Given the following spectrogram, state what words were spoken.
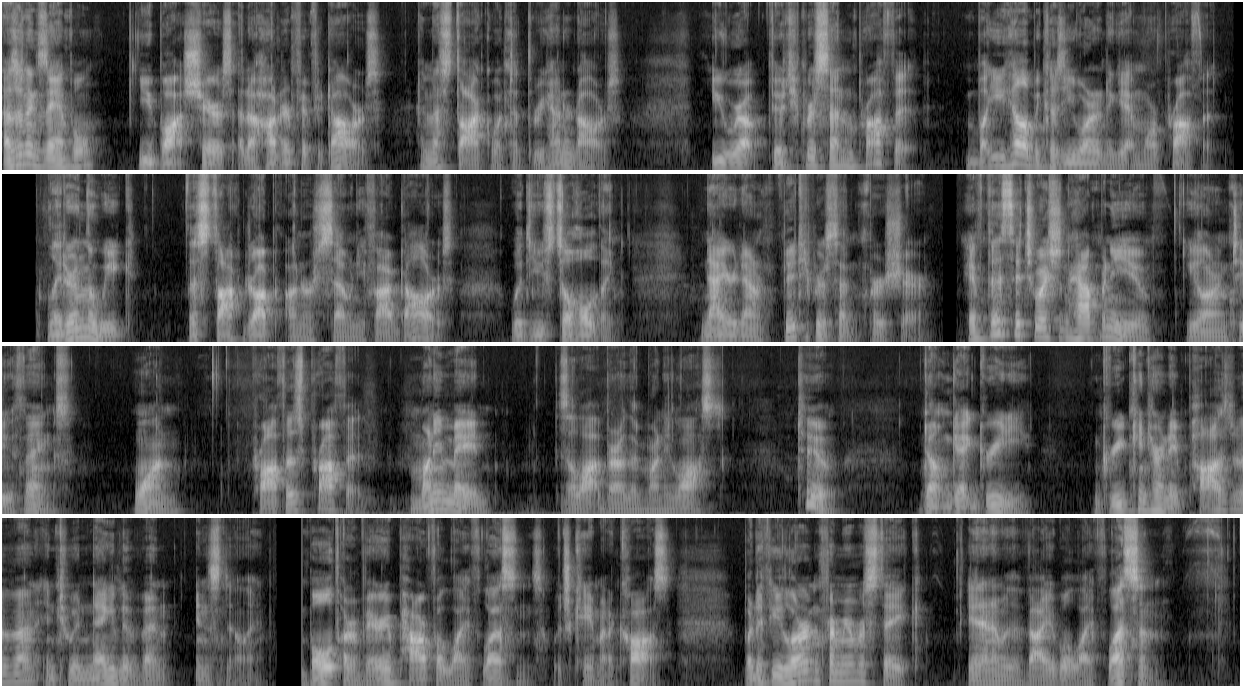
As an example, you bought shares at $150 and the stock went to $300. You were up 50% in profit, but you held because you wanted to get more profit. Later in the week, the stock dropped under $75, with you still holding. Now you're down 50% per share. If this situation happened to you, you learn two things. One, profit is profit. Money made is a lot better than money lost. Two, don't get greedy. Greed can turn a positive event into a negative event instantly. Both are very powerful life lessons, which came at a cost. But if you learn from your mistake, it ended with a valuable life lesson,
